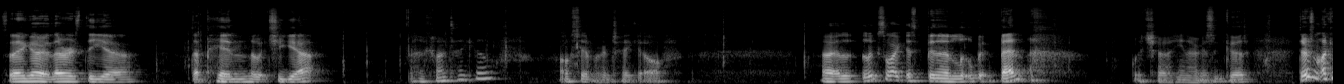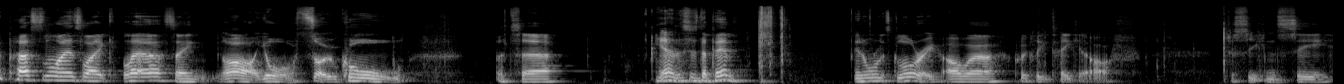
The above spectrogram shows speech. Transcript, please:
So there you go. There is the uh, the pin which you get. Uh, can I take it off? I'll see if I can take it off. Uh, it looks like it's been a little bit bent. Which, uh, you know, isn't good. There isn't like a personalised like letter saying, oh, you're so cool. But uh, yeah, this is the pin in all its glory. I'll uh, quickly take it off just so you can see.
